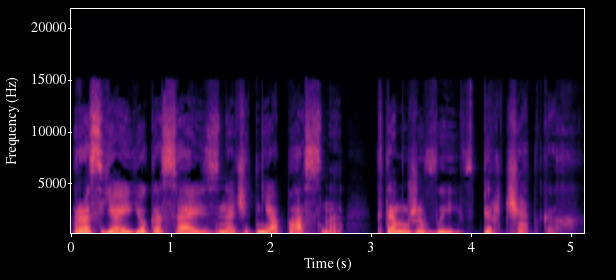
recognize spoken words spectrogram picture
«Раз я ее касаюсь, значит, не опасно. К тому же вы в перчатках».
